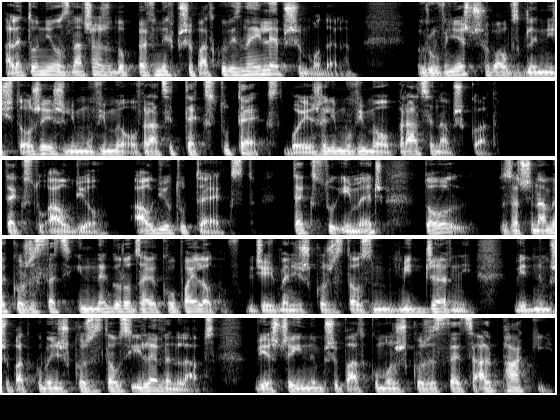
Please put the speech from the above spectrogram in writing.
ale to nie oznacza, że do pewnych przypadków jest najlepszym modelem. Również trzeba uwzględnić to, że jeżeli mówimy o pracy tekst-to-tekst, bo jeżeli mówimy o pracy na przykład tekstu audio, audio to text to image, to zaczynamy korzystać z innego rodzaju copilotów. Gdzieś będziesz korzystał z Mid Journey, w innym przypadku będziesz korzystał z Eleven Labs, w jeszcze innym przypadku możesz korzystać z Alpaki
